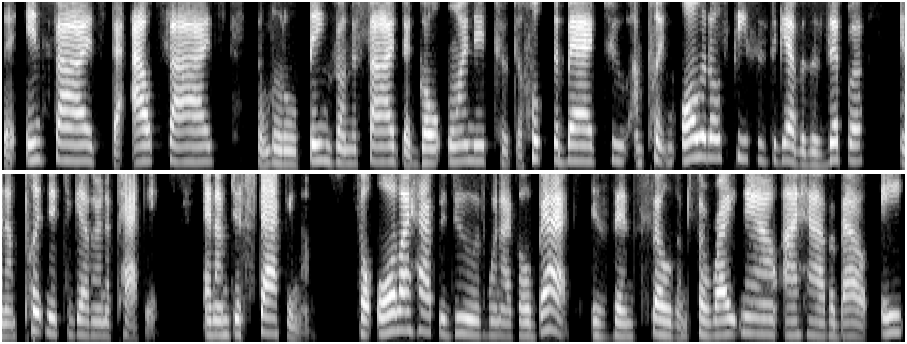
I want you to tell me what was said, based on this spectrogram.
the insides, the outsides, the little things on the side that go on it to, to hook the bag to. I'm putting all of those pieces together as a zipper and I'm putting it together in a packet and I'm just stacking them. So all I have to do is when I go back is then sew them. So right now I have about eight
